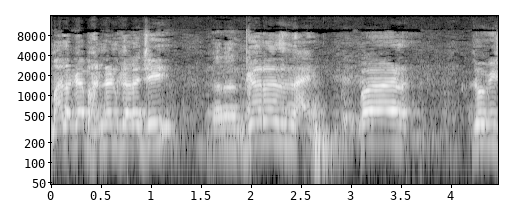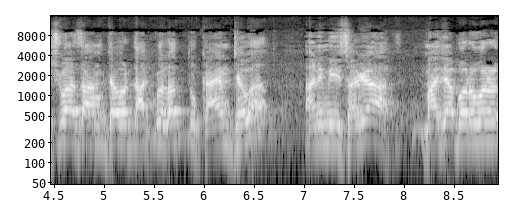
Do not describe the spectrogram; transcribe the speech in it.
मला काय भांडण करायची? गरज नाही. पण जो विश्वास आमच्यावर दाखवला तो कायम ठेवा. आणि मी सगळ्या माझ्या बरोबर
